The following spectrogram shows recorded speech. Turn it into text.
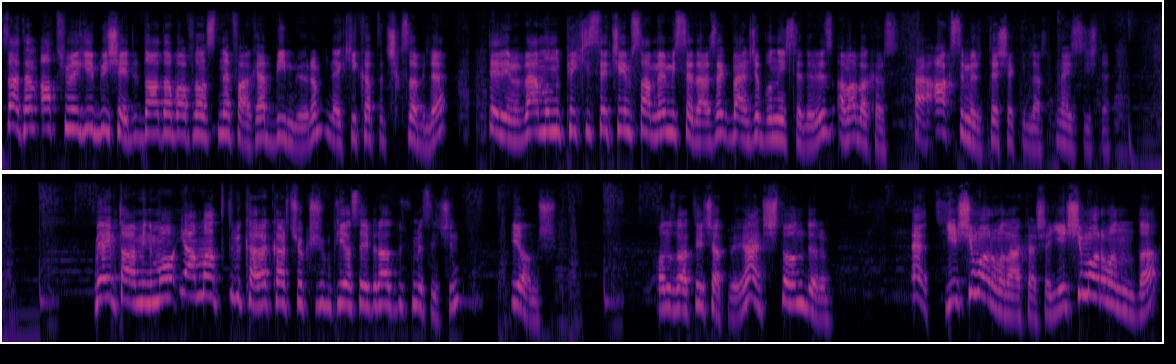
zaten atmıyor gibi bir şeydi. Daha da bufflansın ne fark eder bilmiyorum. Ne katı çıksa bile. Dediğim gibi ben bunu peki seçeyim sanmıyorum hissedersek bence bunu hissedebiliriz ama bakarız. Ha Aksimir teşekkürler. Neyse işte. Benim tahminim o. Ya mantıklı bir karar. Kart çöküşün piyasaya biraz düşmesi için iyi olmuş. Onu zaten hiç atmıyor. Yani işte onu diyorum. Evet Yeşim Ormanı arkadaşlar. Yeşim Ormanı'nda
